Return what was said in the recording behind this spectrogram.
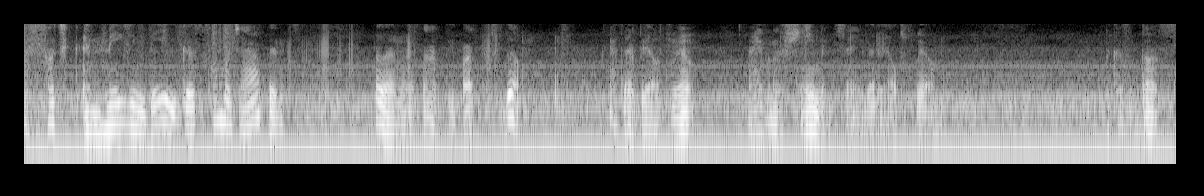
It's such an amazing day because so much happens. Other than my therapy, but still, therapy helps me out. I have no shame in saying that it helps me out because it does.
